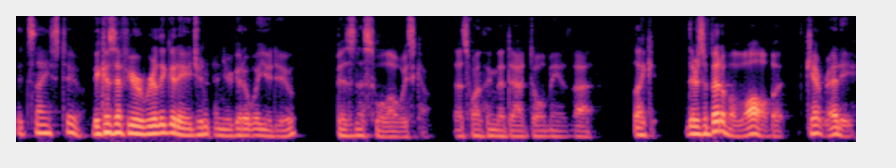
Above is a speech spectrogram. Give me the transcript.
It's nice too. Because if you're a really good agent and you're good at what you do, business will always come. That's one thing that dad told me is that like there's a bit of a lull, but get ready.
